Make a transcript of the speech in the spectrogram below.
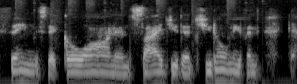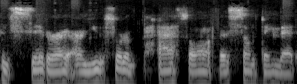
things that go on inside you that you don't even consider. Or you sort of pass off as something that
